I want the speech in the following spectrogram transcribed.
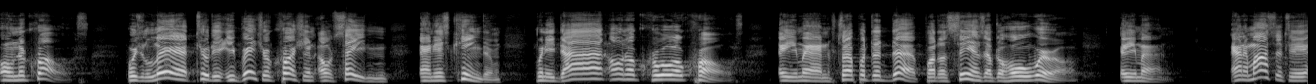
on the cross, which led to the eventual crushing of Satan and his kingdom when he died on a cruel cross. Amen. Suffered the death for the sins of the whole world. Amen. Animosity,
